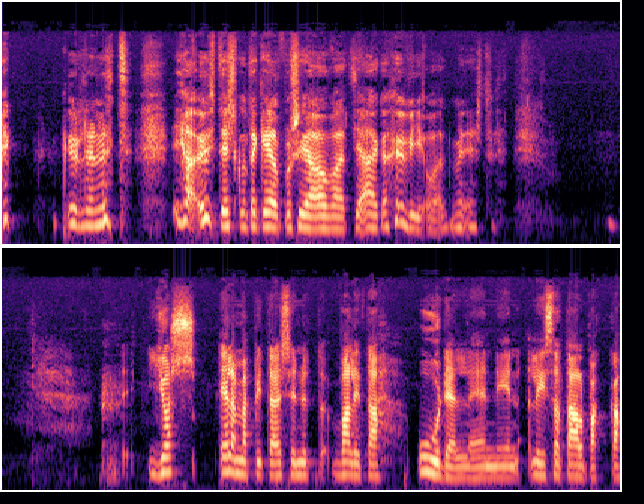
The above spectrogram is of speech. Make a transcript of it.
kyllä nyt ihan yhteiskuntakelpoisia ovat ja aika hyvin ovat menestyneet. Jos elämä pitäisi nyt valita uudelleen, niin Liisa Talpakka,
